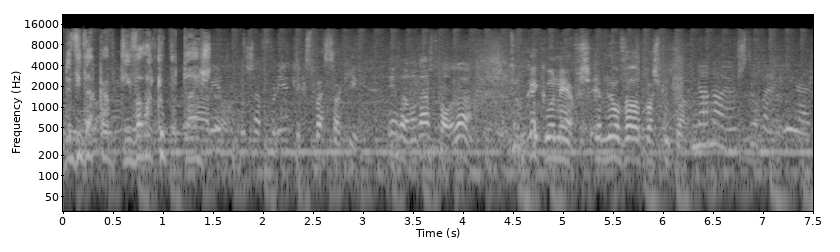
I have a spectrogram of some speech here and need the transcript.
Da vida captiva, lá que eu protejo. O que é que se passa aqui? Então, não dás folga? Troquei com o Neves. É melhor levá-la para o hospital. Não, não, eu estou bem. Obrigada.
